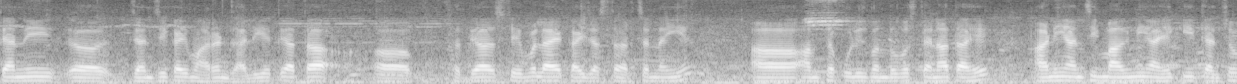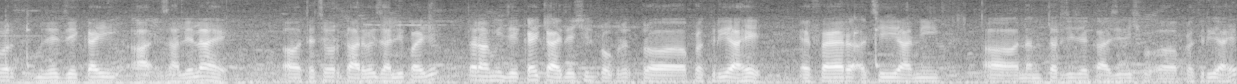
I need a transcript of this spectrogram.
त्यांनी ज्यांची काही मारण झाली आहे ते आता सध्या स्टेबल आहे काही जास्त अडचण नाही आहे. आमचा पोलीस बंदोबस्त तैनात आहे आणि यांची मागणी आहे की त्यांच्यावर म्हणजे जे काही आ- झालेलं आहे त्याच्यावर कारवाई झाली पाहिजे. तर आम्ही जे काही कायदेशीर प्रक्र प्र- प्रक्रिया आहे एफ आय आरची आणि नंतरची जे कायदेशीर प्रक्रिया आहे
